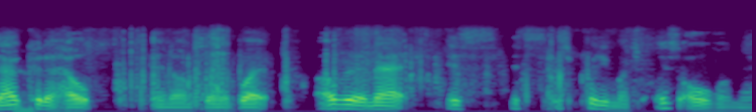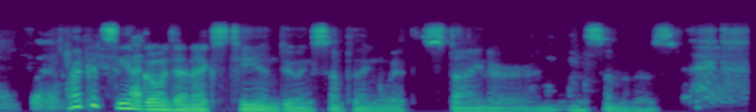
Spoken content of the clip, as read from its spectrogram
that yeah. could have helped. You know what I'm saying? But other than that, it's it's it's pretty much it's over, man, for him. I could see him I- going to NXT and doing something with Steiner and, and some of those.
